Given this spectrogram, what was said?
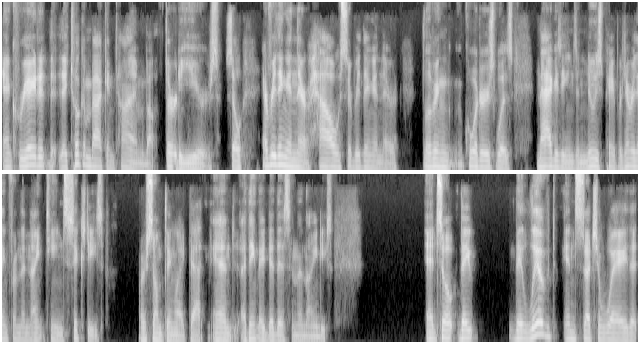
and created, they took them back in time about 30 years. So everything in their house, everything in their living quarters was magazines and newspapers, everything from the 1960s or something like that. And I think they did this in the 90s. And so they they lived in such a way that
